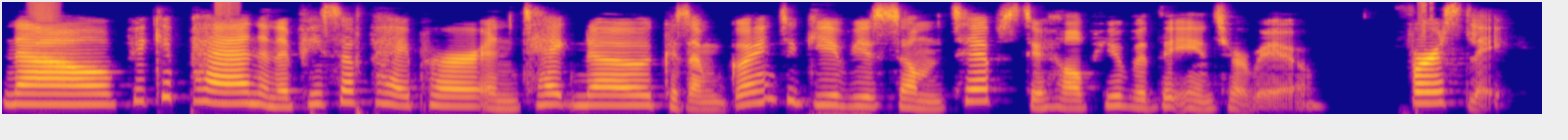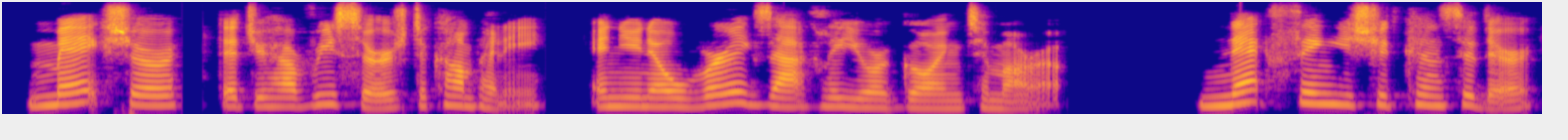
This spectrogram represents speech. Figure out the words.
Now, pick a pen and a piece of paper and take note because I'm going to give you some tips to help you with the interview. Firstly, make sure that you have researched the company and you know where exactly you're going tomorrow. Next thing you should consider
